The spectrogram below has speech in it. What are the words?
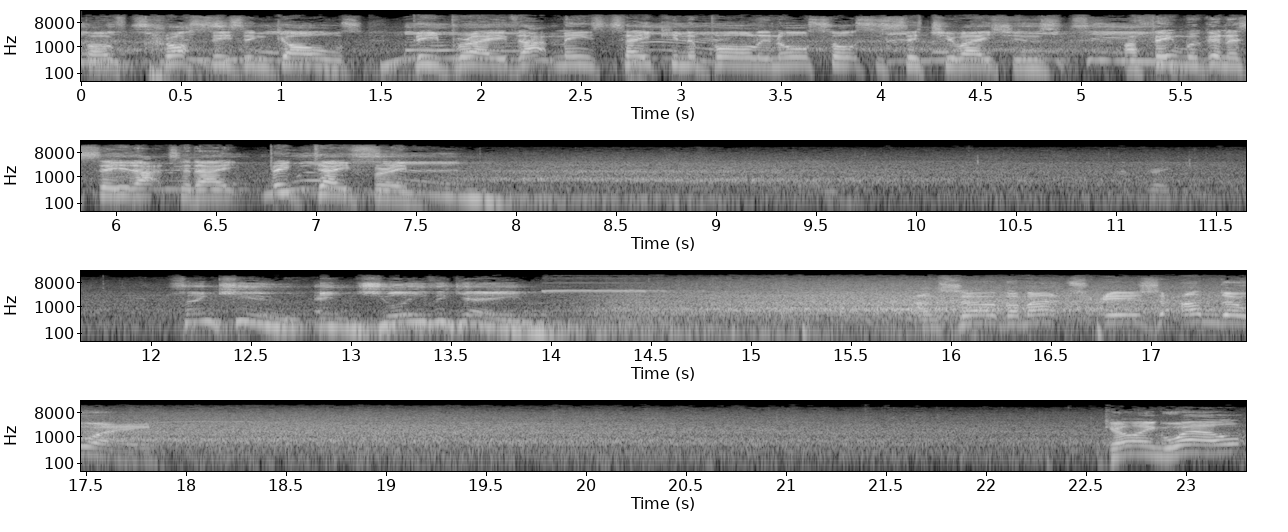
both crosses and goals. Be brave. That means taking the ball in all sorts of situations. I think we're going to see that today. Big day for him. Thank you. Enjoy the game. And so the match is underway. Going well.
